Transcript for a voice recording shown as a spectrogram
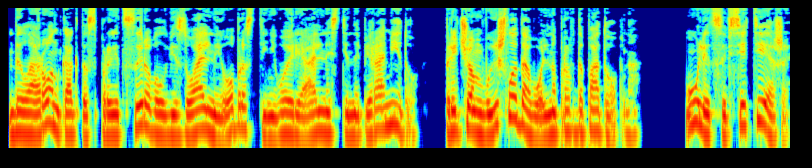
Деларон как-то спроецировал визуальный образ теневой реальности на пирамиду, причем вышло довольно правдоподобно. Улицы все те же,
